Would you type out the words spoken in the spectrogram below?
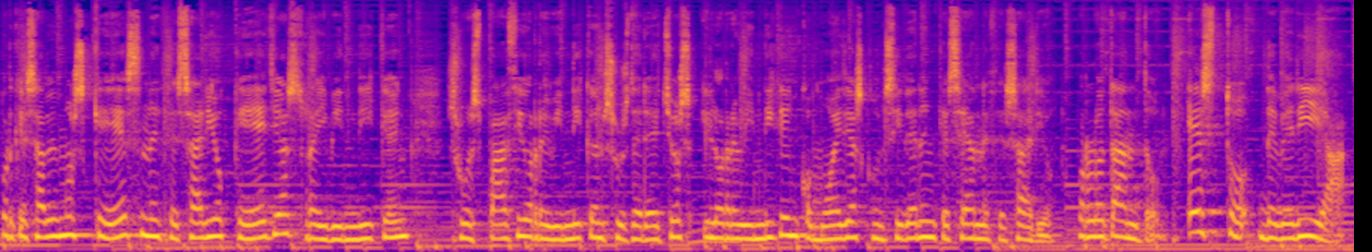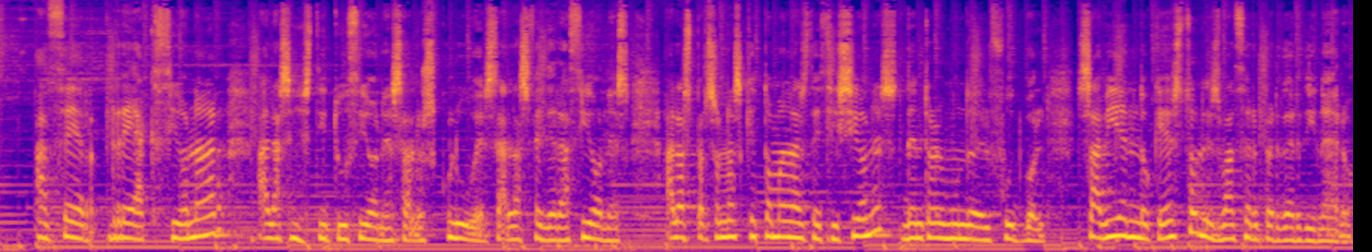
porque sabemos que es necesario que ellas reivindiquen su espacio, reivindiquen sus derechos y lo reivindiquen como ellas consideren que sea necesario. Por lo tanto, esto debería hacer reaccionar a las instituciones, a los clubes, a las federaciones, a las personas que toman las decisiones dentro del mundo del fútbol, sabiendo que esto les va a hacer perder dinero,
